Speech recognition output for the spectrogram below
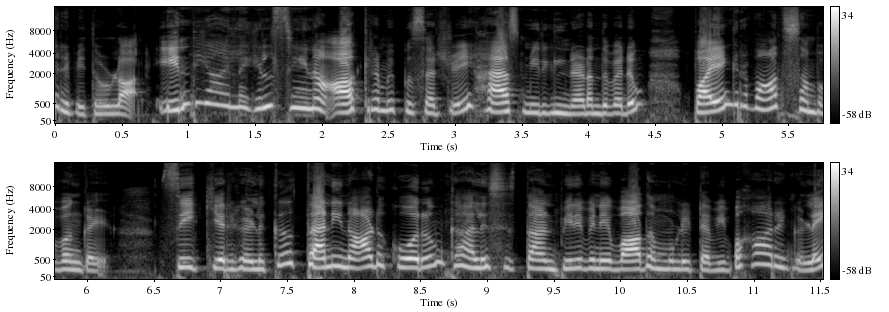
தெரிவித்துள்ளார். இந்தியா எல்லையில் சீனா ஆக்கிரமிப்பு சர்ச்சை காஷ்மீரில் நடந்து வரும் பயங்கரவாத சம்பவங்கள். சீக்கியர்களுக்கு தனி நாடு கோரும் காலிஸ்தான் பிரிவினைவாதம் உள்ளிட்ட விவகாரங்களை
